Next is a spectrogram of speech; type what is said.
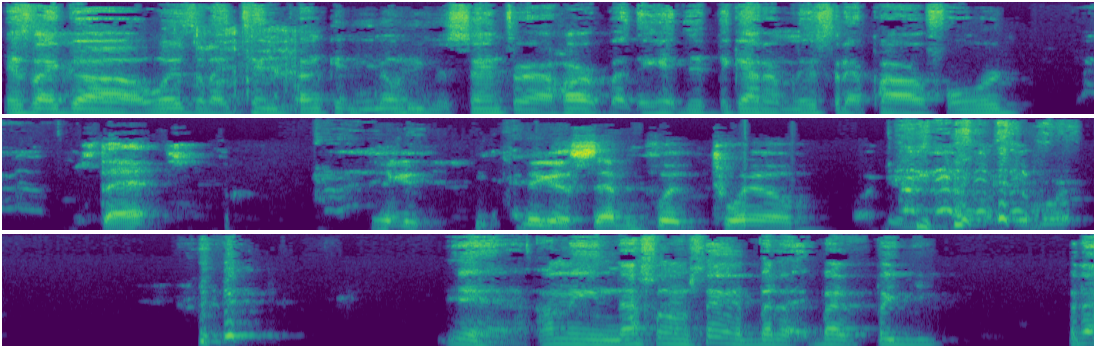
it's like uh, what is it like Tim Duncan? You know, he's a center at heart, but they had, they got him listed at power forward. Stats. Nigga, nigga, seven foot twelve. Yeah, I mean that's what I'm saying. But but but you, but I,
